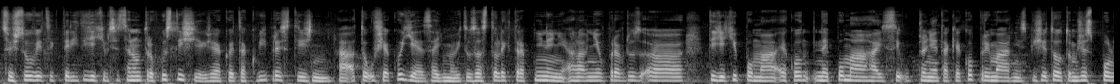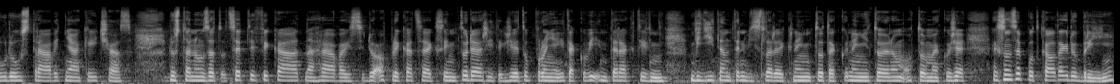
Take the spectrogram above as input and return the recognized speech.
což jsou věci, které ty děti přece jenom trochu slyší, takže jako je takový prestižní. A, a to už jako je zajímavý, to za stolik trapný není. A hlavně opravdu uh, ty děti pomá, jako nepomáhají si úplně tak jako primárně. Spíš je to o tom, že spolu jdou strávit nějaký čas. Dostanou za to certifikát, nahrávají si do aplikace, jak se jim to daří, takže je to pro ně i takový interaktivní. Vidí tam ten výsledek, není to, tak, není to jenom o tom, jakože, jak jsem se potkal, tak dobrý,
